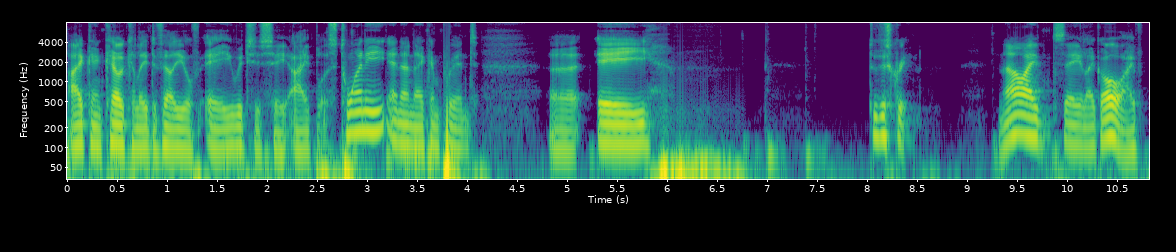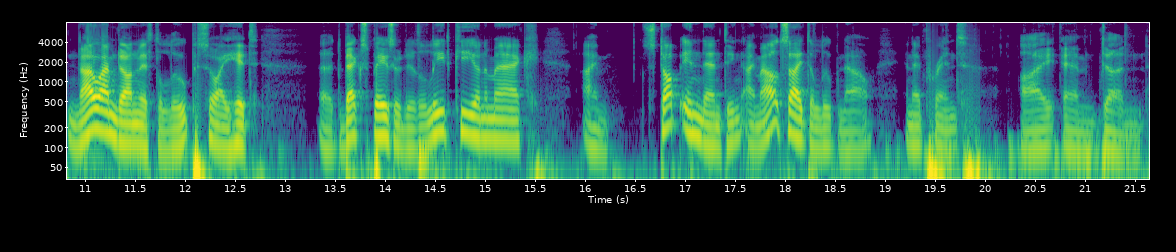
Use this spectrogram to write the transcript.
I can calculate the value of a, which is say i plus 20, and then I can print uh, a to the screen. Now I say like, oh, I've now I'm done with the loop. So I hit uh, the backspace or the delete key on the Mac. I'm stop indenting. I'm outside the loop now, and I print I am done.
